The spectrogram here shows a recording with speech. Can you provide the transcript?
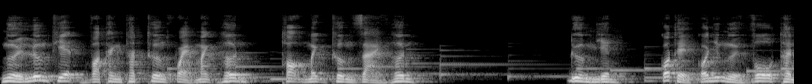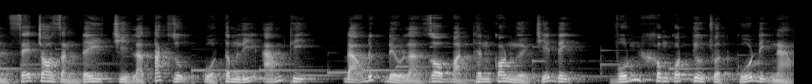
người lương thiện và thành thật thường khỏe mạnh hơn, thọ mệnh thường dài hơn. Đương nhiên, có thể có những người vô thần sẽ cho rằng đây chỉ là tác dụng của tâm lý ám thị, đạo đức đều là do bản thân con người chế định, vốn không có tiêu chuẩn cố định nào.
